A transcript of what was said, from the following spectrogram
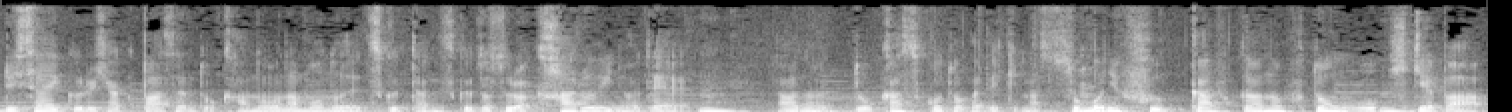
リサイクル100%可能なもので作ったんですけどそれは軽いので、うん、あのどかすことができます。そこにふっかふかの布団を引けば、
